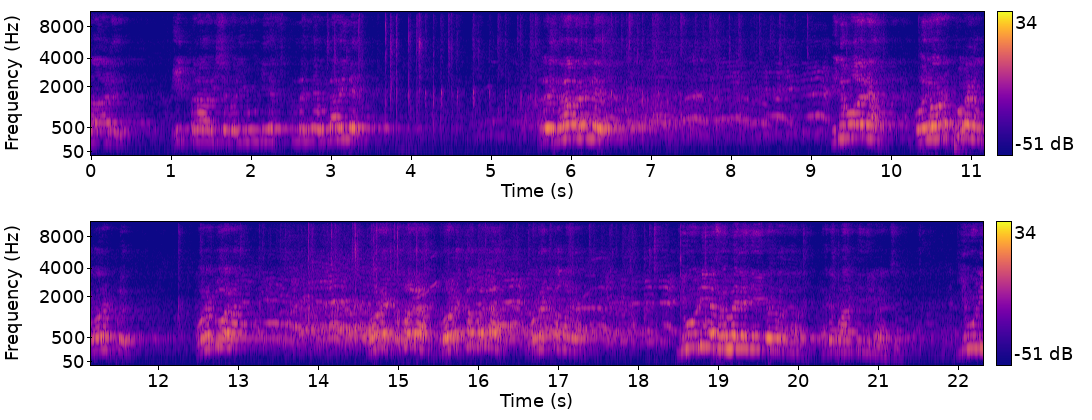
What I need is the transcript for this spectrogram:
നാട് ഇപ്രാവശ്യം ഒരു U D F M L A ഉണ്ടായില്ലേ? അതെ നിങ്ങളെ പറയണ്ടേ ഇതുപോലെ ഒരു ഉറപ്പ് വേണം ഉറപ്പ്. ഉറപ്പ് പറ ഉറക്ക പറ ഉറക്ക പറ ഉറക്ക പറ U D F M L A അതൊക്കെ പാർട്ടി തീരുമാനിച്ചത് U D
